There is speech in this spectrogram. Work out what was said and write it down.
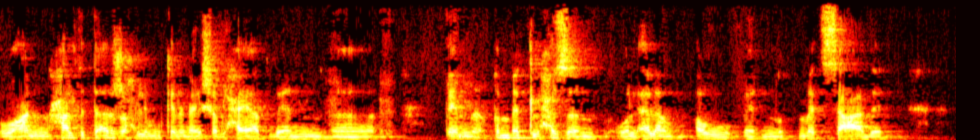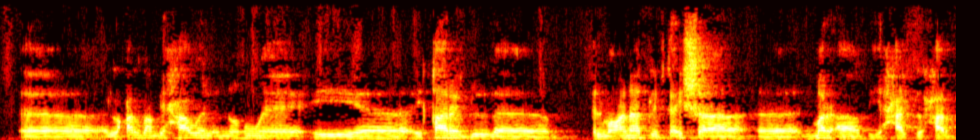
وعن حالة التأرجح اللي ممكن نعيشها بالحياة بين بين قمة الحزن والألم أو بين قمة السعادة. العرض عم بيحاول إنه هو ي- يقارب ال- المعاناة اللي بتعيشها آه، المرأة بحالة الحرب.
